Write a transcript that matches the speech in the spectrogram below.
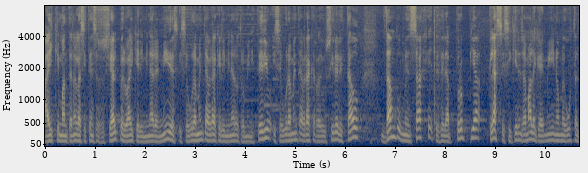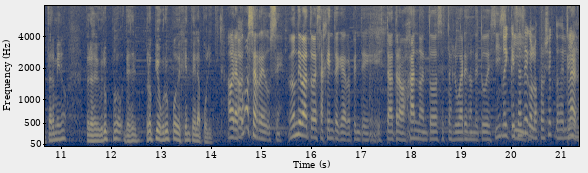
hay que mantener la asistencia social, pero hay que eliminar el MIDES y seguramente habrá que eliminar otro ministerio y seguramente habrá que reducir el Estado dando un mensaje desde la propia clase, si quieren llamarle, que a mí no me gusta el término, pero desde el, grupo, desde el propio grupo de gente de la política. Ahora, ¿cómo se reduce? ¿Dónde va toda esa gente que de repente está trabajando en todos estos lugares donde tú decís? ¿y qué se hace con los proyectos del claro.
